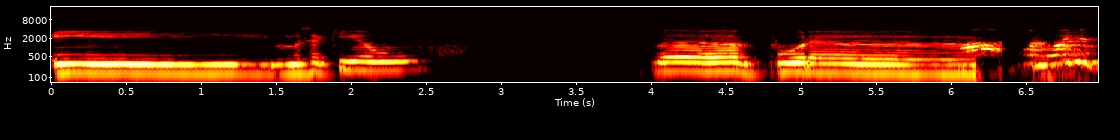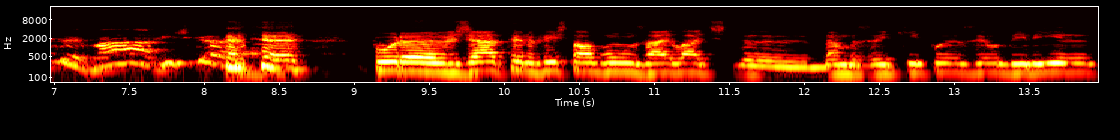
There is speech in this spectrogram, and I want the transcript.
E... Mas aqui eu Uh, por. Uh... Ah, molha-te, vá, arrisca! por uh, já ter visto alguns highlights de, de, ambas as equipas, eu diria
